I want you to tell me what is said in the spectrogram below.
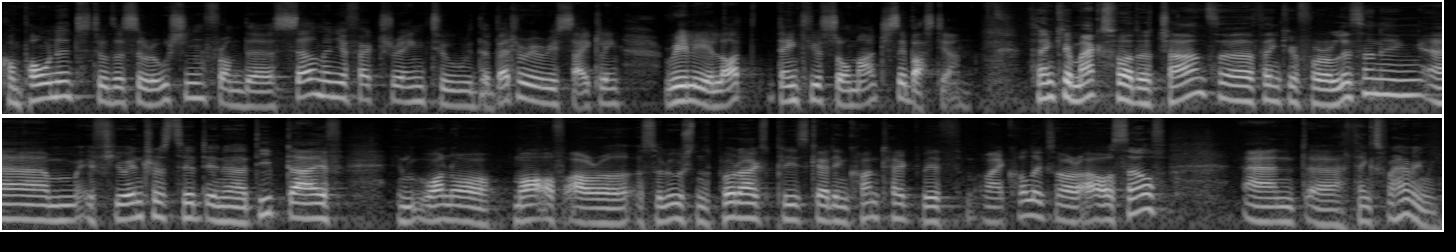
component to the solution, from the cell manufacturing to the battery recycling, really a lot. Thank you so much, Sebastian. Thank you, Max, for the chance. Uh, thank you for listening. Um, if you're interested in a deep dive in one or more of our solutions products, please get in contact with my colleagues or ourselves. And uh, thanks for having me.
